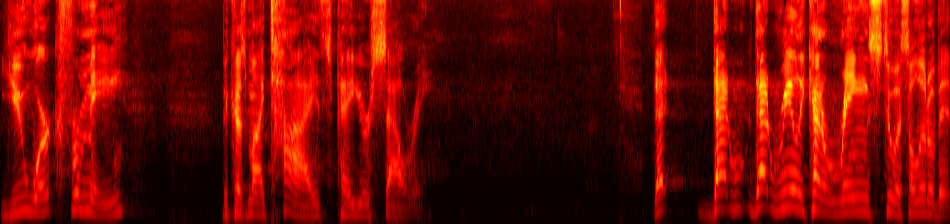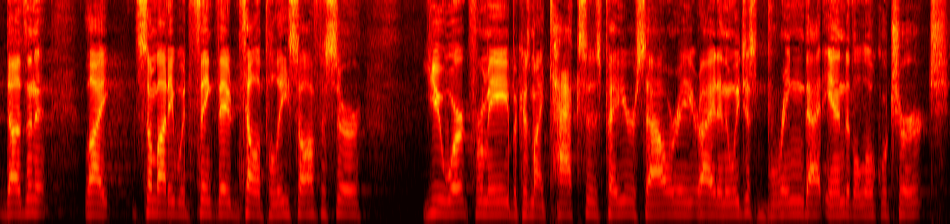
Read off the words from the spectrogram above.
you work for me because my tithes pay your salary. That, that, really kind of rings to us a little bit, doesn't it? Like somebody would think they'd tell a police officer, You work for me because my taxes pay your salary, right? And then we just bring that into the local church.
